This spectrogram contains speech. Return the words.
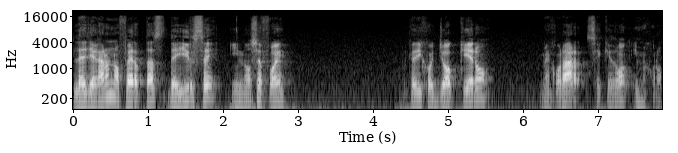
Le llegaron ofertas de irse y no se fue. Porque dijo, yo quiero mejorar, se quedó y mejoró.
